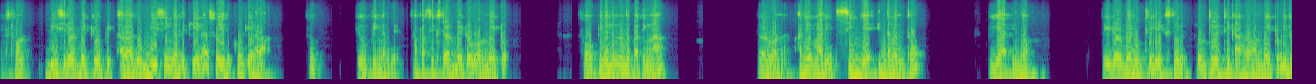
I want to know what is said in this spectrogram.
Next one PC divide by QB அதாவது பிசிங்கிறது கீழே ஸோ இதுக்கும் கீழே தான். ஸோ கியூபிங்கிறது அப்போ six divide by two one by two so இதுலேருந்து வந்து பார்த்தீங்கன்னா தேர்ட் ஒன்று அதே மாதிரி சிஏ இந்த லென்த்தும் பிஆர் இதுவும். Three divide by root three six root three த்ரீக்காக ஒன் பை டூ இது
